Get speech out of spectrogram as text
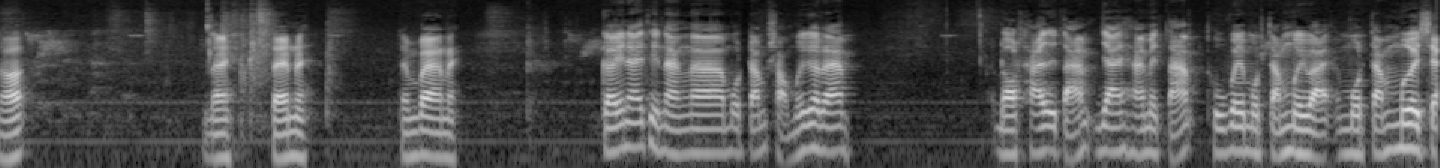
Đó. Đây, tem này, tem vàng này. Cây này thì nặng à, 160g đọt 28 dài 28 thu về 117 110 cm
